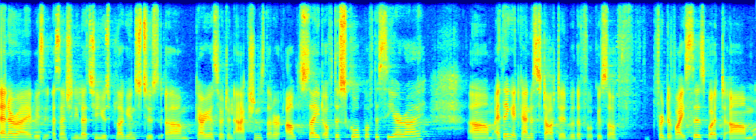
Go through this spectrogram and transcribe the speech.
NRI essentially lets you use plugins to um, carry out certain actions that are outside of the scope of the CRI. Um, I think it kind of started with a focus of for devices, but um,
